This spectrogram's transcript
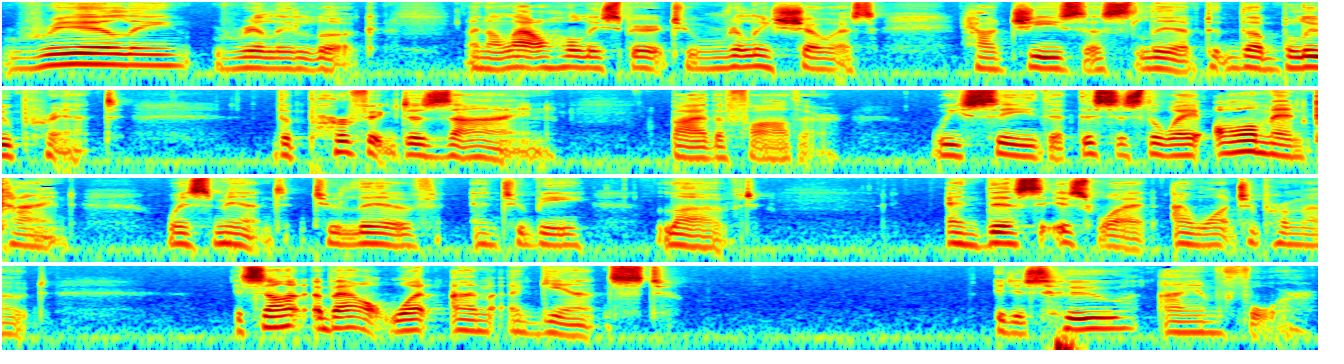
really, really look, and allow Holy Spirit to really show us how Jesus lived, the blueprint, the perfect design by the Father. We see that this is the way all mankind was meant to live and to be loved. And this is what I want to promote. It's not about what I'm against, it is who I am for.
